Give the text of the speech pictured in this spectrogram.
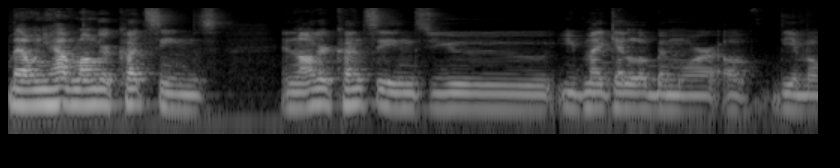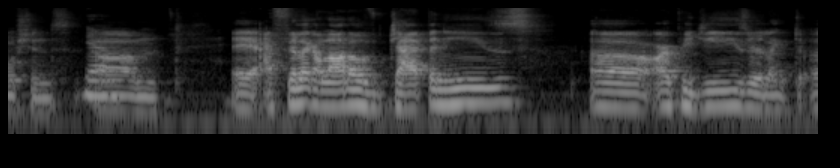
but when you have longer cutscenes, in longer cutscenes, you you might get a little bit more of the emotions. Yeah. Um, I feel like a lot of Japanese uh, RPGs or like uh,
